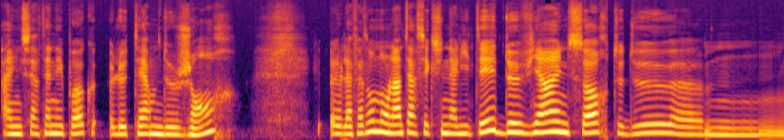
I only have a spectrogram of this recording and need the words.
à une certaine époque, le terme de genre la façon dont l'intersectionnalité devient une sorte de... Euh,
